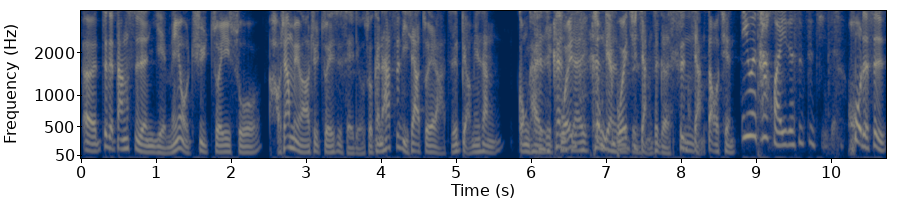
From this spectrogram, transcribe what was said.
呃，这个当事人也没有去追说，好像没有要去追是谁流出，可能他私底下追啦，只是表面上。公开是不会，重点不会去讲这个，是讲道歉，因为他怀疑的是自己人，或者是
